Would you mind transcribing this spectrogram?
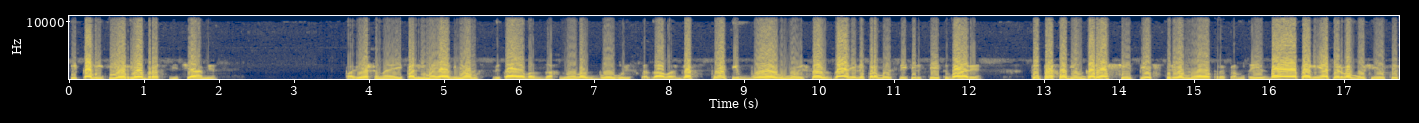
и полить ее ребра свечами. Повешенная и полимая огнем, святая воздохнула к Богу и сказала, «Господь и Бог мой, создатель и промыслитель всей твари, ты прохладил горящую печь трем отрокам, ты избавил от огня первомученицу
